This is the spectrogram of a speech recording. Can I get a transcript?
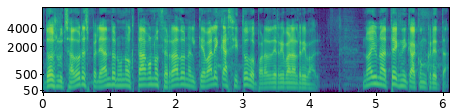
Dos luchadores peleando en un octágono cerrado en el que vale casi todo para derribar al rival. No hay una técnica concreta.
